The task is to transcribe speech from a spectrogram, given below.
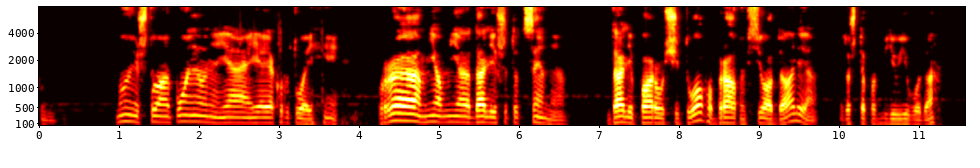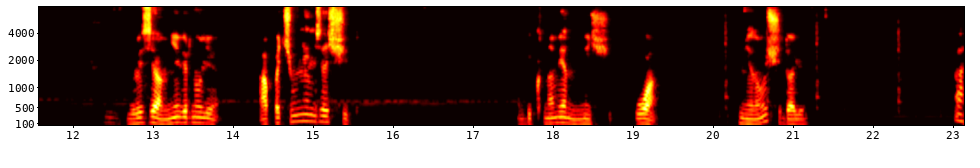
блин. Ну и что, понял я, я, я крутой. Ура, мне, мне дали что-то ценное. Дали пару щитов, обратно все отдали. За то, что победил его, да? Друзья, мне вернули... А почему нельзя щит? Обыкновенный щит. О! Мне новый дали. А.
